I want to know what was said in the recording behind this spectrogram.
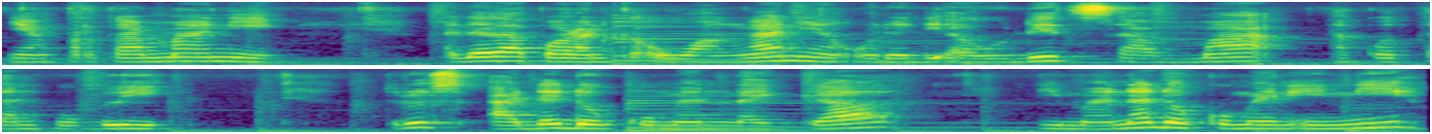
Yang pertama nih, ada laporan keuangan yang udah diaudit sama akuntan publik. Terus ada dokumen legal di mana dokumen ini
